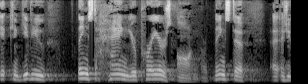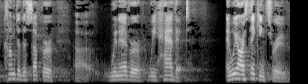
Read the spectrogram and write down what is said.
it can give you things to hang your prayers on or things to, as you come to the supper, uh, whenever we have it. And we are thinking through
